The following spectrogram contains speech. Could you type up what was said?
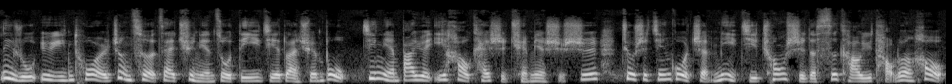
例如育婴托儿政策在去年做第一阶段宣布，今年八月一号开始全面实施，就是经过缜密及充实的思考与讨论后，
